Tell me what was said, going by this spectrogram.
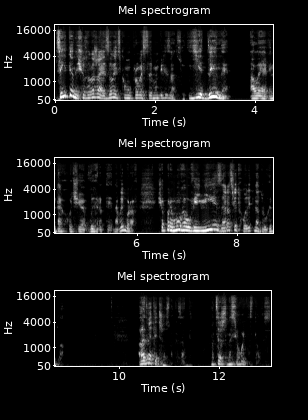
Це єдине, що заважає Зеленському провести мобілізацію. Єдине, але він так хоче виграти на виборах, що перемога у війні зараз відходить на другий план. Але давайте чесно казати. Ну це ж не сьогодні сталося.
